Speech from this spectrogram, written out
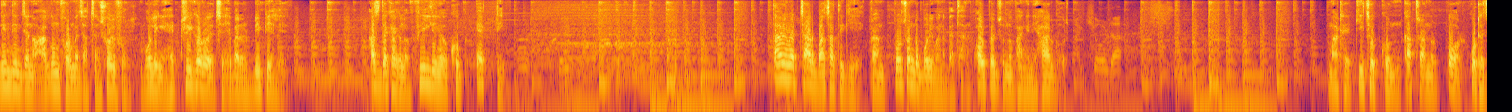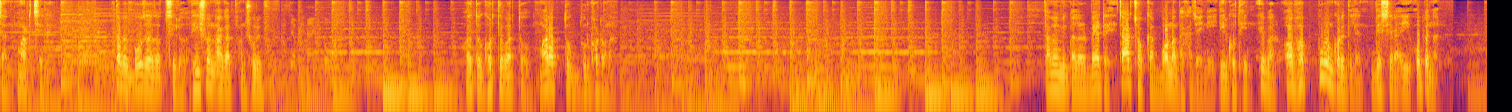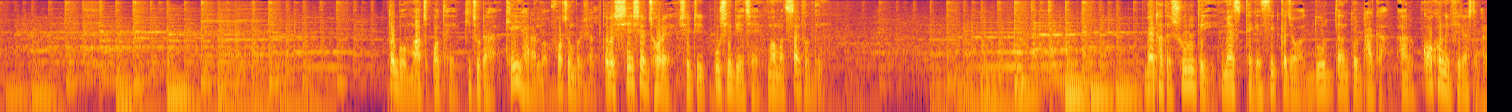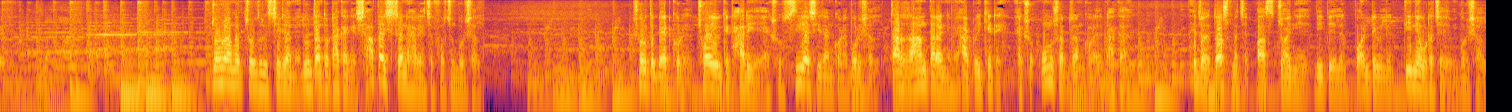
দিন দিন যেন আগুন ফর্মে যাচ্ছেন শরীফুল। বোলিং এ হ্যাট্রিকও রয়েছে এবারের বিপিএল আজ দেখা গেল ফিল্ডিং এও খুব অ্যাক্টিভ তামিমের চার বাঁচাতে গিয়ে প্রাণ প্রচণ্ড পরিমাণে ব্যথা। অল্পের জন্য ভাঙেনি হাড় ঘোর। মাঠে কিছুক্ষণ কাতরানোর পর উঠে যান মাঠ ছেড়ে। তবে বোঝা যাচ্ছিল ভীষণ আঘাত পান শরীফুল। 79 for one. হয়তো ঘটতে পারত মারাত্মক দুর্ঘটনা। তামিম ইকবালের ব্যাটে চার ছক্কার বন্যা দেখা যায়নি দীর্ঘদিন। এবার অভাব পূরণ করে দিলেন দেশেরা এই ওপেনার তবু মাঝপথে কিছুটা খেই হারালো ফরচুন বরিশাল। তবে শেষের ঝড়ে সেটি পুষিয়ে দিয়েছে মোহাম্মদ সাইফুদ্দিন। ব্যাট হাতে শুরুতেই ম্যাচ থেকে সিটকে যাওয়া দুর্দান্ত ঢাকা আর কখনোই ফিরে আসতে পারেনি। জহুর আহমেদ চৌধুরী স্টেডিয়ামে দুর্দান্ত ঢাকাকে সাতাইশ রানে হারিয়েছে ফরচুন বরিশাল। শুরুতে ব্যাট করে ছয় উইকেট হারিয়ে একশো ছিয়াশি রান করে বরিশাল। তার রান তারায় নেমে আট উইকেটে একশো উনষাট রান করে ঢাকা। এ জয়ে দশ ম্যাচে পাঁচ জয় নিয়ে বিপিএল এর পয়েন্ট টেবিলের তিনে উঠেছে বরিশাল।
